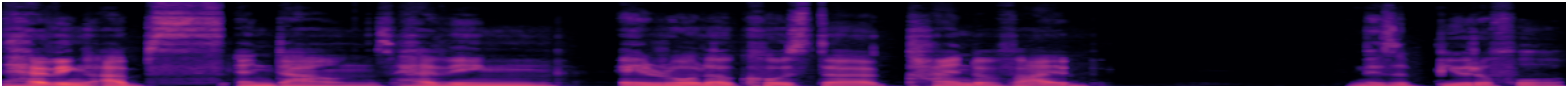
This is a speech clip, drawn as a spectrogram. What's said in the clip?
having ups and downs, having a roller coaster kind of vibe. There's a beautiful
